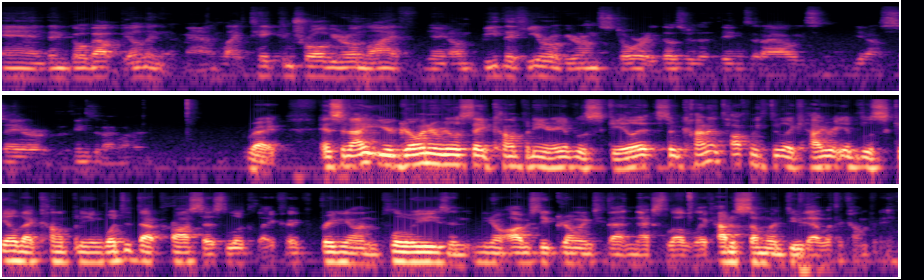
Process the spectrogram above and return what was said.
and then go about building it, man. Like take control of your own life, you know, be the hero of your own story. Those are the things that I always, you know, say are the things that I learned. Right. And so now you're growing a real estate company, you're able to scale it. So kind of talk me through like how you're able to scale that company and what did that process look like? Like bringing on employees and, you know, obviously growing to that next level. Like how does someone do that with a company?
